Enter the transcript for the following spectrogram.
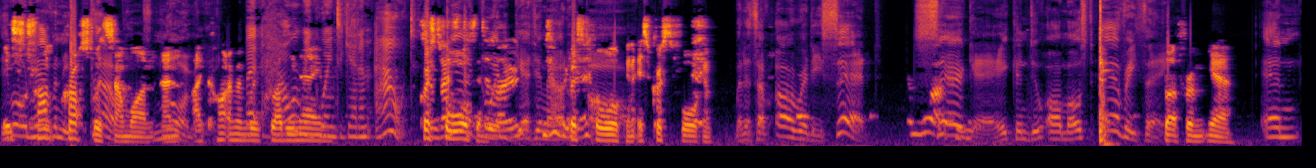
he it's won't Trump have any crossed with someone, and I can't remember But his how bloody are we going to get him out? Christopher Sylvester Walken. Stallone. Get him out Christopher. Walken. It's Christopher Walken. But as I've already said, And what? Sergey can do almost everything. But from yeah, An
